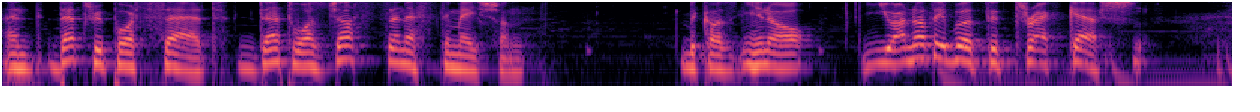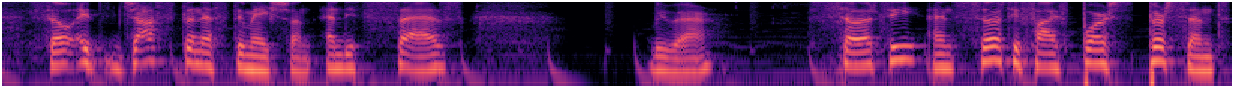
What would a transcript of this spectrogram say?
And that report said that was just an estimation. Because you know you are not able to track cash. So it's just an estimation. And it says beware 30 and 35 percent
